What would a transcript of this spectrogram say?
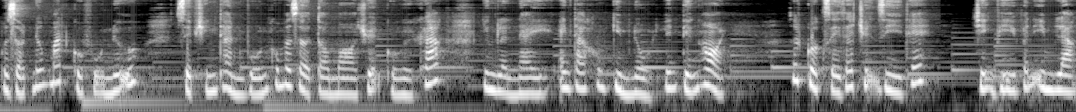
một giọt nước mắt của phụ nữ. Diệp Chính Thần vốn không bao giờ tò mò chuyện của người khác, nhưng lần này anh ta không kìm nổi lên tiếng hỏi. Rốt cuộc xảy ra chuyện gì thế? Trịnh Vĩ vẫn im lặng,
